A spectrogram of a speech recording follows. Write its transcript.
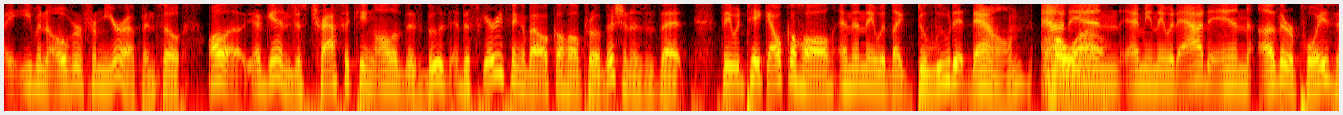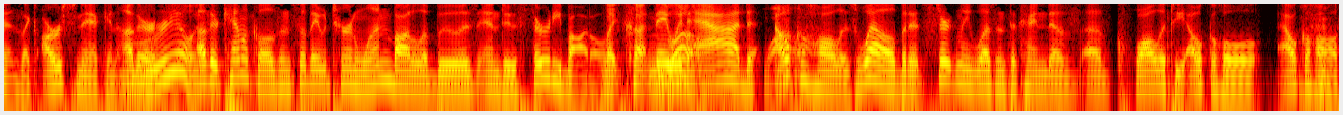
even over from Europe. And so, all uh, again, just trafficking all of this booze. The scary thing about alcohol prohibition is, is that they would take alcohol and then they would like dilute it down, oh, add Oh, wow. in. I mean, they would add in other poisons like arsenic and other Really? other chemicals, and so they would turn one bottle of booze into thirty bottles. Like cut and they would add Wow. alcohol as well, but it certainly wasn't the kind of, of quality alcohol alcohol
